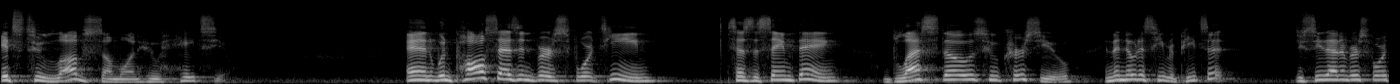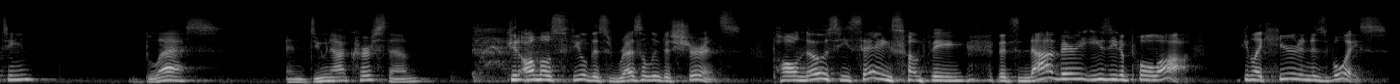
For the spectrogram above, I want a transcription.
It's to love someone who hates you. And when Paul says in verse 14, says the same thing, bless those who curse you, and then notice he repeats it. Do you see that in verse 14? Bless and do not curse them you can almost feel this resolute assurance. Paul knows he's saying something that's not very easy to pull off. You can like hear it in his voice.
